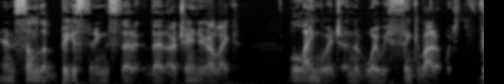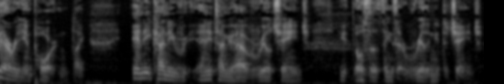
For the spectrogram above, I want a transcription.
and some of the biggest things that that are changing are like language and the way we think about it, which is very important. Like any kind of anytime you have real change, you, those are the things that really need to change.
